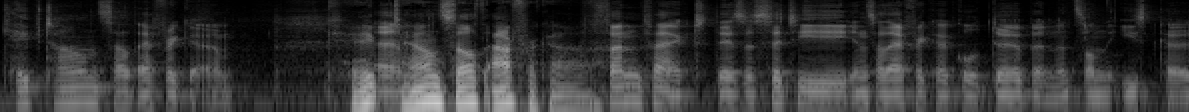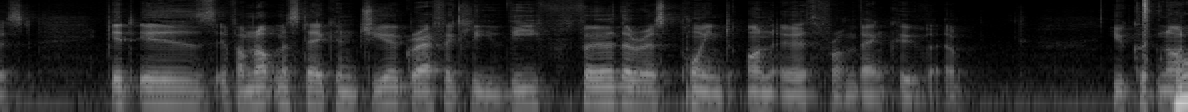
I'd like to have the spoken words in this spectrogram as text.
Cape Town, South Africa. Cape Um, Town, South Africa. Fun fact there's a city in South Africa called Durban. It's on the east coast. It is, if I'm not mistaken, geographically the furthest point on Earth from Vancouver. You could not, Oh,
